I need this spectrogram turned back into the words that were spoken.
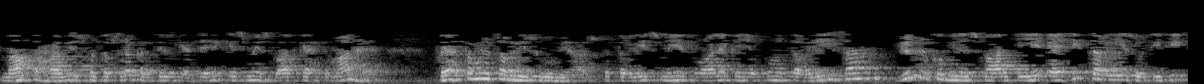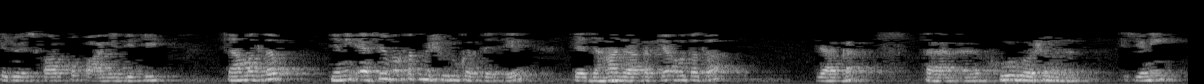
امام صحابی اس پر تبصرہ کرتے ہوئے کہتے ہیں کہ اس میں اس بات کا احتمال ہے فیحتمل تغلیس بہا اس پر تغلیس میں یہ سوال ہے کہ یکون تغلیسا یدرک بالاسفار کہ یہ ایسی تغلیس ہوتی تھی کہ جو اسفار کو پا لیتی تھی۔ کیا مطلب؟ یعنی ایسے وقت میں شروع کرتے تھے کہ جہاں جا کر کیا ہوتا تھا؟ جا کر خوب روشن ہو جاتا یعنی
